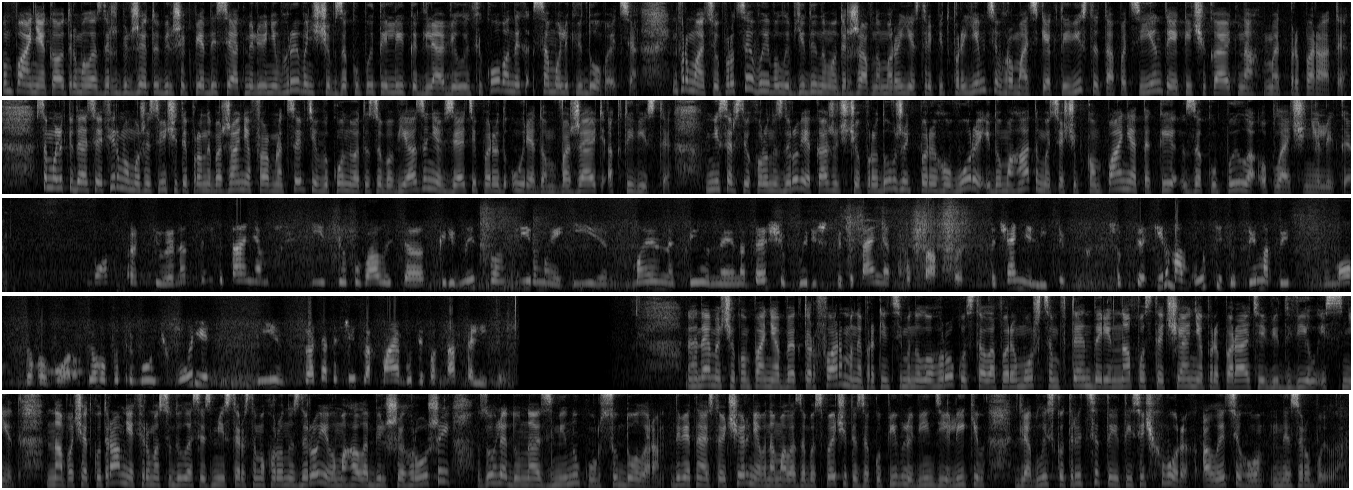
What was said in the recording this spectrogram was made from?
Компанія, яка отримала з держбюджету більше як 50 мільйонів гривень, щоб закупити ліки для віл-інфікованих, самоліквідовується. Інформацію про це виявили в єдиному державному реєстрі підприємців, громадські активісти та пацієнти, які чекають на медпрепарати. Самоліквідація фірми може свідчити про небажання фармацевтів виконувати зобов'язання, взяті перед урядом, вважають активісти. В міністерстві охорони здоров'я кажуть, що продовжують переговори і домагатимуться, щоб компанія таки закупила оплачені ліки. МОЗ працює над цим питанням і спілкувалися з керівництвом фірми. І ми націлені на те, щоб вирішити питання з поставкою постачання ліків, щоб ця фірма мусить отримати вимог договору. Цього потребують хворі, і в 20 числах має бути поставка ліків. Нагадаємо, що компанія Вектор Фарма наприкінці минулого року стала переможцем в тендері на постачання препаратів від ВІЛ і СНІД. На початку травня фірма судилася з міністерством охорони здоров'я, вимагала більше грошей з огляду на зміну курсу долара. 19 червня вона мала забезпечити закупівлю в Індії ліків для близько 30 тисяч хворих, але цього не зробила.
